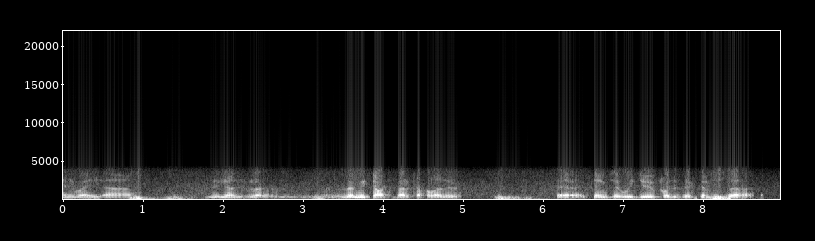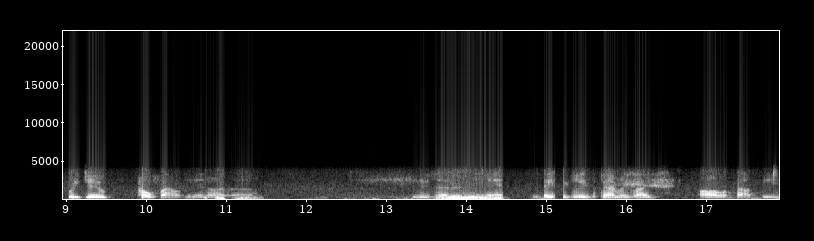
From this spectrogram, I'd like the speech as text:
anyway, uh, you know, let me talk about a couple other uh, things that we do for the victims. Uh, we do profiles in our uh, newsletters, and basically the family writes all about the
